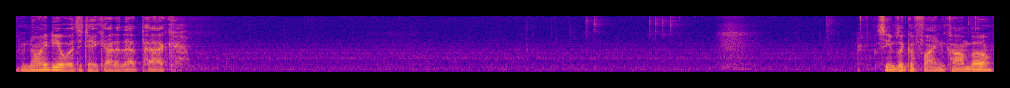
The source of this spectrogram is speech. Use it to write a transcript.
I have no idea what to take out of that pack. Seems like a fine combo.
